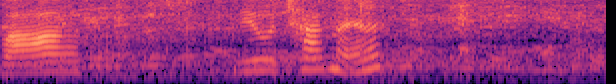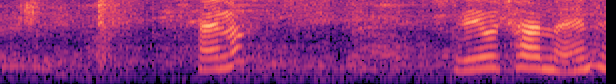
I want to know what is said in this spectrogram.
वा व्ह्यू छान आहे ना है ना? व्ह्यू छान आहे ना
